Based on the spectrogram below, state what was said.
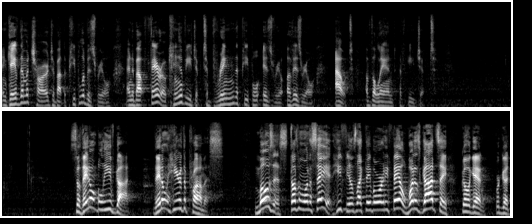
and gave them a charge about the people of Israel and about Pharaoh, king of Egypt, to bring the people Israel, of Israel out of the land of Egypt. So they don't believe God. They don't hear the promise. Moses doesn't want to say it. He feels like they've already failed. What does God say? Go again. We're good.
